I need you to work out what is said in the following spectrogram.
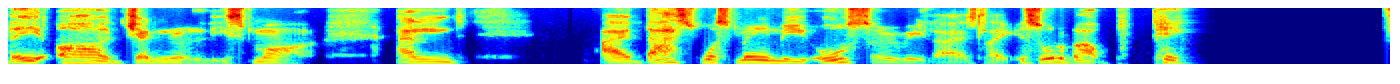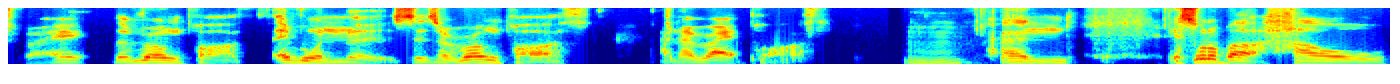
they are genuinely smart. And I that's what's made me also realize like it's all about pick right? The wrong path. Everyone knows there's a wrong path and a right path. Mm-hmm. And it's all about how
